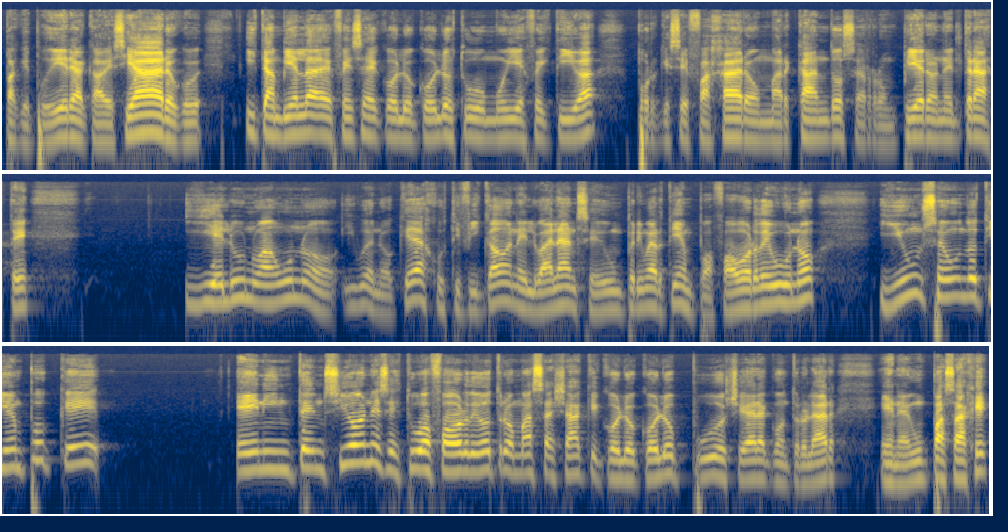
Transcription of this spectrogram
para que pudiera cabecear. y también la defensa de Colo Colo estuvo muy efectiva porque se fajaron marcando, se rompieron el traste y el uno a uno, y bueno, queda justificado en el balance de un primer tiempo a favor de uno y un segundo tiempo que en intenciones estuvo a favor de otro, más allá que Colo Colo pudo llegar a controlar en algún pasaje.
